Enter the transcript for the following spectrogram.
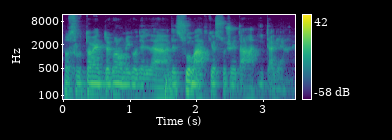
lo sfruttamento economico del, del suo marchio a società italiane.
